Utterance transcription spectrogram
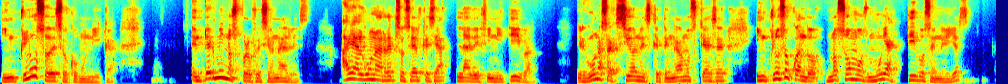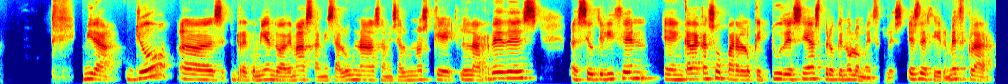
incluso eso comunica. En términos profesionales, ¿hay alguna red social que sea la definitiva? Y algunas acciones que tengamos que hacer, incluso cuando no somos muy activos en ellas, Mira, yo eh, recomiendo además a mis alumnas, a mis alumnos, que las redes eh, se utilicen en cada caso para lo que tú deseas, pero que no lo mezcles. Es decir, mezclar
